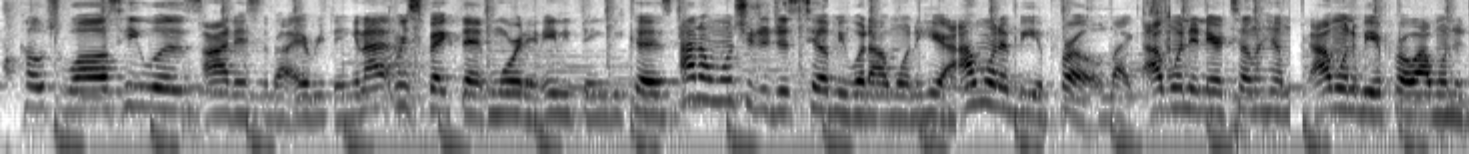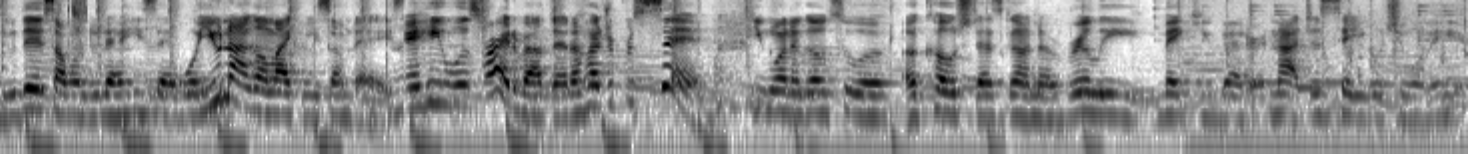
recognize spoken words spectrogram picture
Coach Walz, he was honest about everything. And I respect that more than anything because I don't want you to just tell me what I want to hear. I want to be a pro. Like, I went in there telling him, I want to be a pro. I want to do this. I want to do that. He said, Well, you're not going to like me some days. And he was right about that 100%. You want to go to a, a coach that's going to really make you better, not just tell you what you want to hear.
